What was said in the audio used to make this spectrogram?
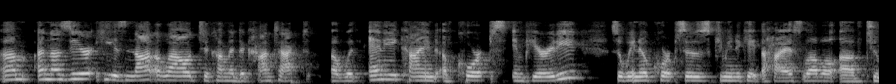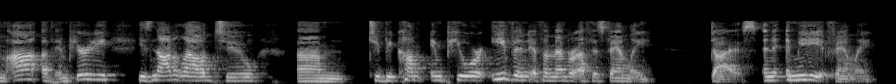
um, a Nazir. He is not allowed to come into contact uh, with any kind of corpse impurity. So we know corpses communicate the highest level of tum'ah, of impurity. He's not allowed to um, to become impure, even if a member of his family dies, an immediate family.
